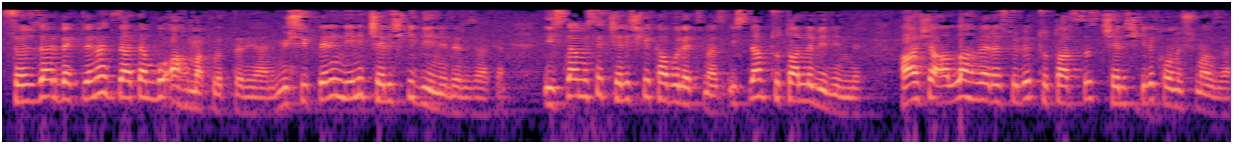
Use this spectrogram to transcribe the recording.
sözler beklemek zaten bu ahmaklıktır yani. Müşriklerin dini çelişki dinidir zaten. İslam ise çelişki kabul etmez. İslam tutarlı bir dindir. Haşa Allah ve Resulü tutarsız, çelişkili konuşmazlar.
